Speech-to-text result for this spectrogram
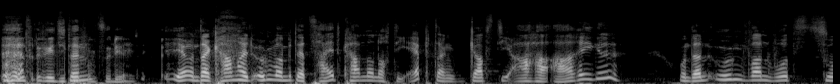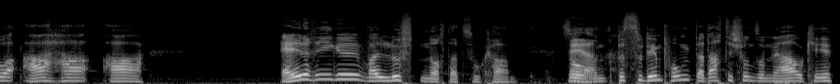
und richtig dann, funktioniert. Ja, und dann kam halt irgendwann mit der Zeit kam dann noch die App, dann gab's die AHA-Regel und dann irgendwann wurde es zur AHA-L-Regel, weil Lüften noch dazu kam. So, ja. und bis zu dem Punkt, da dachte ich schon so, na, okay,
